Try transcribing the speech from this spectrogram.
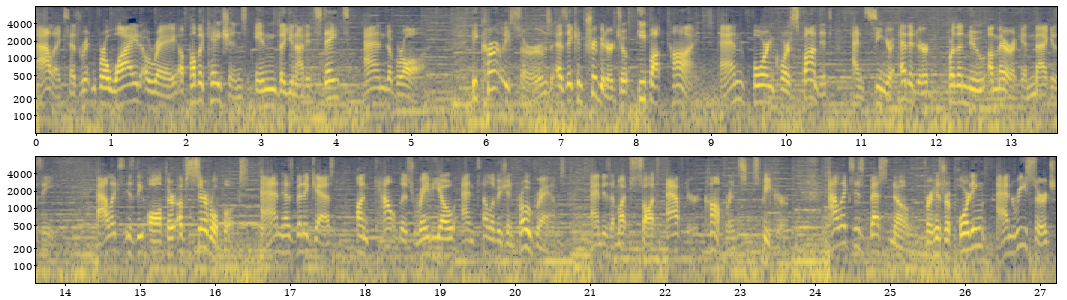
Alex has written for a wide array of publications in the United States and abroad. He currently serves as a contributor to Epoch Times and foreign correspondent and senior editor for the New American magazine. Alex is the author of several books and has been a guest on countless radio and television programs and is a much sought after conference speaker. Alex is best known for his reporting and research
